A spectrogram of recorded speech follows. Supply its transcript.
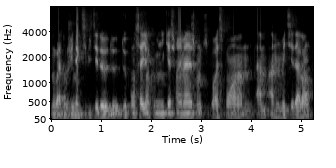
Donc voilà, donc j'ai une activité de, conseil en communication et management qui correspond à mon métier d'avant.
